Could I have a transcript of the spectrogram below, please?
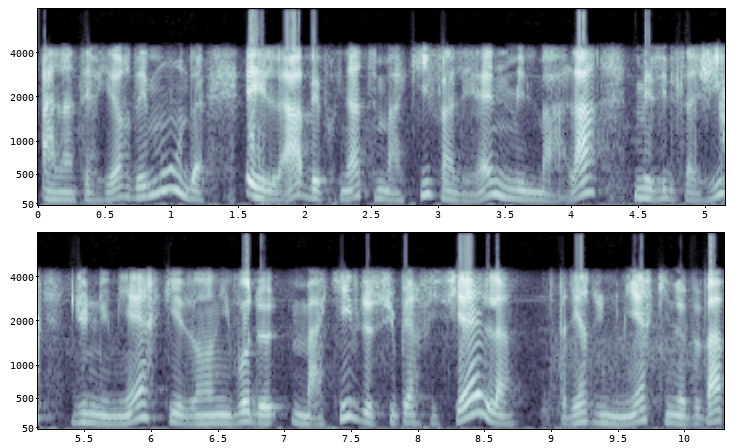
à l'intérieur des mondes. Et là, Beprinat Makif Aleen Milmaala, mais il s'agit d'une lumière qui est dans un niveau de Makif, de superficiel, c'est-à-dire d'une lumière qui ne peut pas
